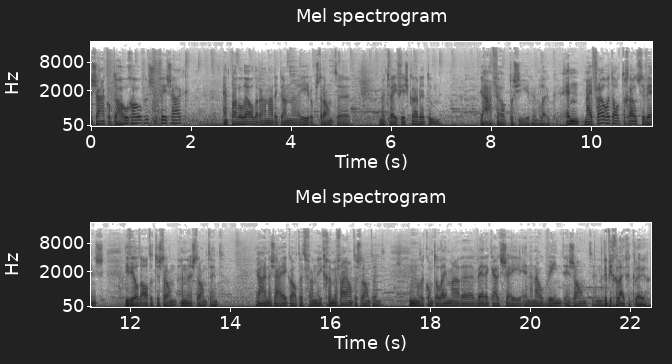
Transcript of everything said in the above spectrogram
zaak op de Hoogovens, een viszaak. En parallel daaraan had ik dan hier op strand mijn twee viskarren toen. Ja, veel plezier en leuk. En mijn vrouw had altijd de grootste wens. Die wilde altijd de strand, een eh, strandtent. Ja, en dan zei ik altijd van, ik gun mijn vijand een strandtent. Want er komt alleen maar eh, werk uit zee en een hoop wind en zand. En, Heb je gelijk gekregen.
